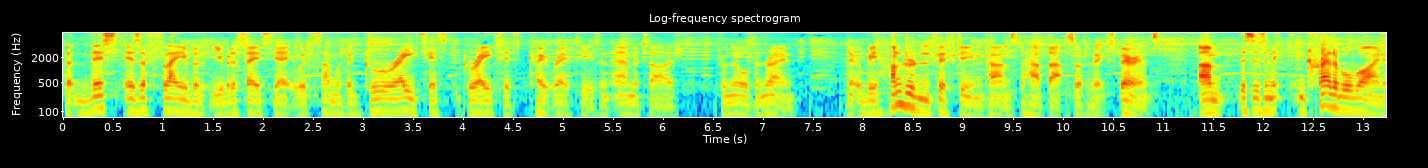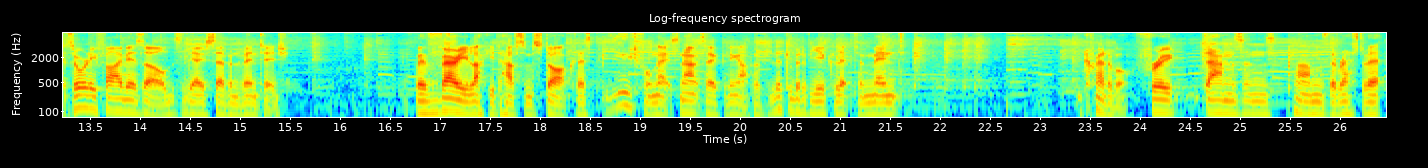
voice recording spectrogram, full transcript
But this is a flavour that you would associate with some of the greatest, greatest Côte Rôties and Hermitage from the Northern Rhone. And it would be £115 to have that sort of experience. Um, this is an incredible wine. It's already five years old. This is the 07 vintage. We're very lucky to have some stock. There's beautiful notes. Now it's opening up. A little bit of eucalyptus mint. Incredible. Fruit, damsons, plums, the rest of it.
